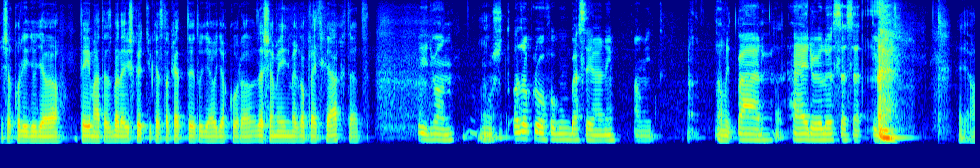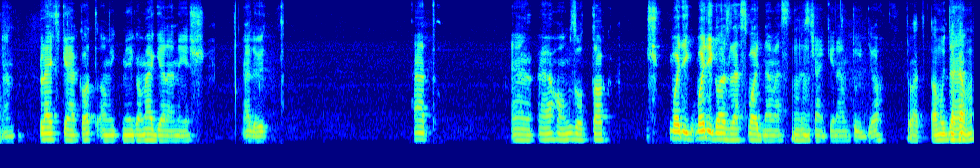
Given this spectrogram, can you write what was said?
És akkor így ugye a témát, ezt bele is kötjük, ezt a kettőt, ugye, hogy akkor az esemény meg a plegykák, tehát... Így van. Most azokról fogunk beszélni, amit amit pár helyről összeszedtünk. ja. Ilyen plegykákat, amik még a megjelenés előtt hát el, elhangzottak, és vagy, vagy igaz lesz, vagy nem, ezt, uh-huh. ezt senki nem tudja. Jó, hát amúgy De nekem...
